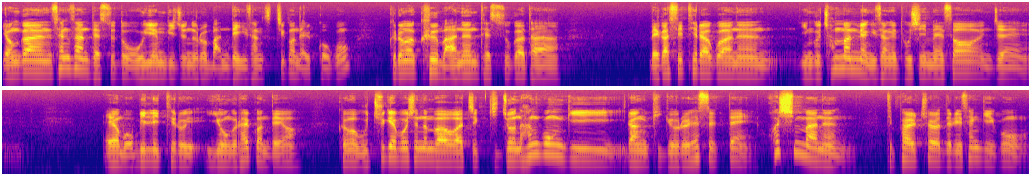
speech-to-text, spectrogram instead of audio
연간 생산 대수도 OEM 기준으로 만 대 이상 찍어낼 거고 그러면 그 많은 대수가 다 메가시티라고 하는 인구 천만 명 이상의 도심에서 이제 에어 모빌리티로 이용을 할 건데요. 그러면 우측에 보시는 바와 같이 기존 항공기랑 비교를 했을 때 훨씬 많은 디팔처들이 생기고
